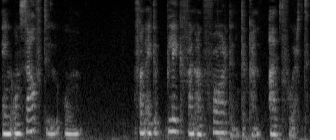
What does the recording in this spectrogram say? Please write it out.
en onsself toe om vanuit 'n plek van aanvaarding te kan antwoord.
